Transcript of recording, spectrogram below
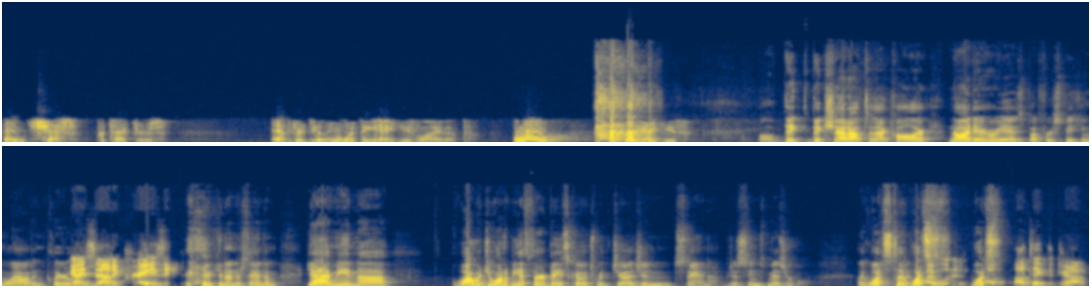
and chest protectors after dealing with the Yankees lineup? Woo! Go Yankees. Well, big big shout out to that caller. No idea who he is, but for speaking loud and clearly, You guys sounded crazy. you can understand him. Yeah, I mean, uh, why would you want to be a third base coach with Judge and Stanton up? Just seems miserable. Like, what's to what's I would. what's I'll, I'll take the job.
